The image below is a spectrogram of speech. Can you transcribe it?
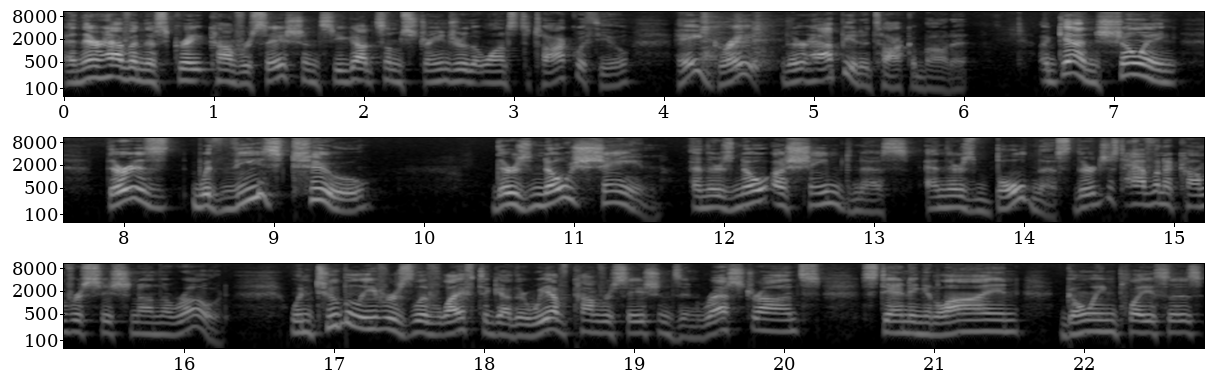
and they're having this great conversation. So you got some stranger that wants to talk with you. Hey, great, they're happy to talk about it. Again, showing there is with these two, there's no shame and there's no ashamedness and there's boldness. They're just having a conversation on the road. When two believers live life together, we have conversations in restaurants, standing in line, going places,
